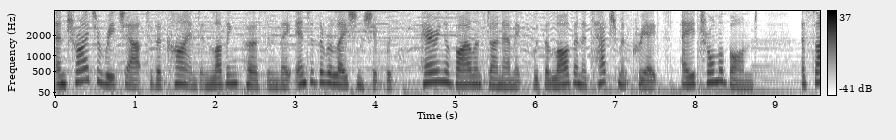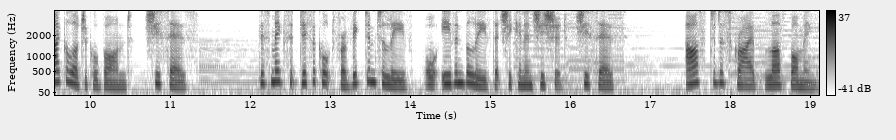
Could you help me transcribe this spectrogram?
and try to reach out to the kind and loving person they entered the relationship with. Pairing a violent dynamic with the love and attachment creates a trauma bond, a psychological bond, she says. This makes it difficult for a victim to leave or even believe that she can and she should, she says. Asked to describe love bombing.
